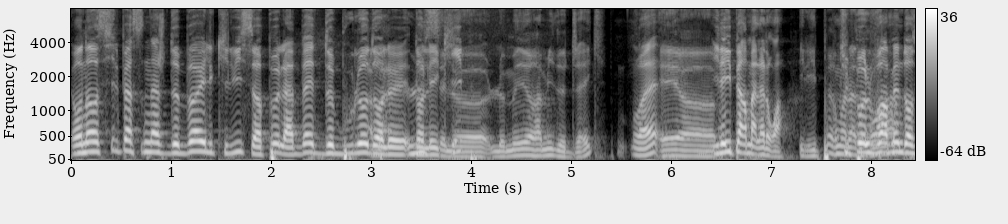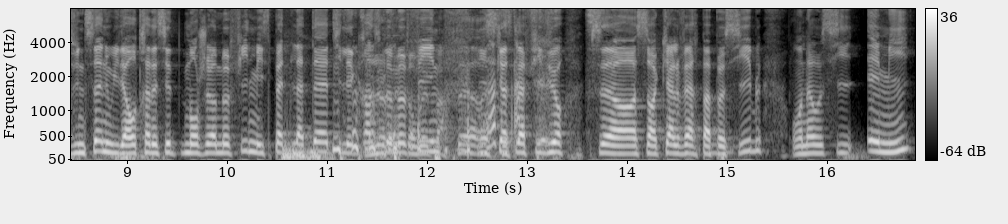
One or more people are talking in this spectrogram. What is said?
On a aussi le personnage de Boyle qui, lui, c'est un peu la bête de boulot Ah dans bah, le- dans c'est l'équipe. Le, le meilleur ami de Jake. Ouais. Et euh, Il est hyper maladroit. il est hyper Tu maladroit. peux le voir même dans une scène où il est en train d'essayer de manger un muffin, mais il se pète la tête, il écrase le muffin, il se casse la figure. C'est un, calvaire pas possible. On a aussi Amy.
